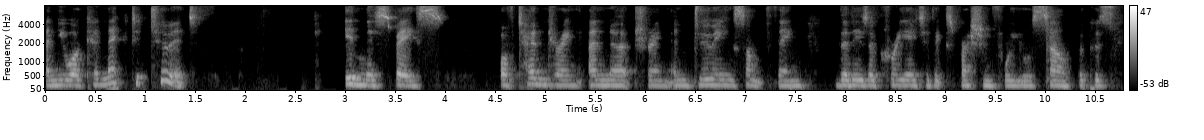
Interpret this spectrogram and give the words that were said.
And you are connected to it in this space of tendering and nurturing and doing something that is a creative expression for yourself because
